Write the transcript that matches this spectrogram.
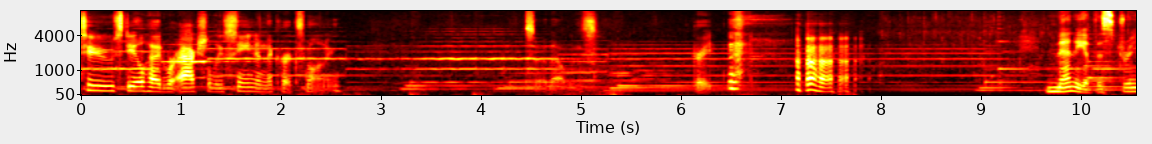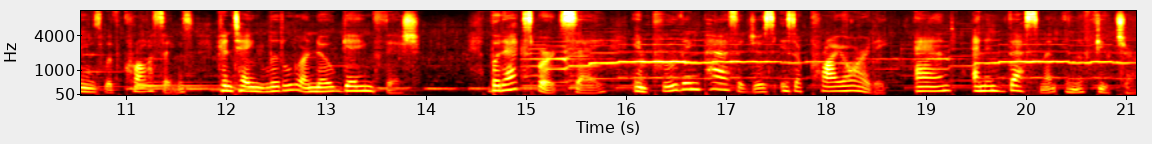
two steelhead were actually seen in the creek spawning. So that was great. Many of the streams with crossings contain little or no game fish. But experts say improving passages is a priority and an investment in the future.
